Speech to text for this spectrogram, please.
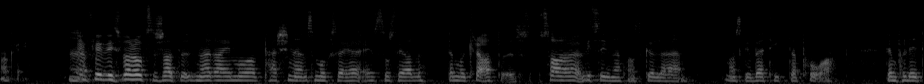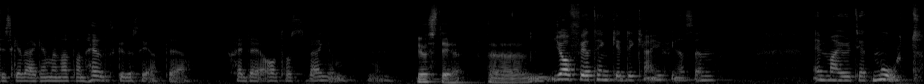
Okej. Mm. Ja, för visst var det också så att när Raimo Pärssinen som också är socialdemokrat sa visserligen att han skulle, man skulle börja titta på den politiska vägen men att han helst skulle se att det skedde avtalsvägen. Just det. Eh, Ja, för jag tänker det kan ju finnas en, en majoritet mot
